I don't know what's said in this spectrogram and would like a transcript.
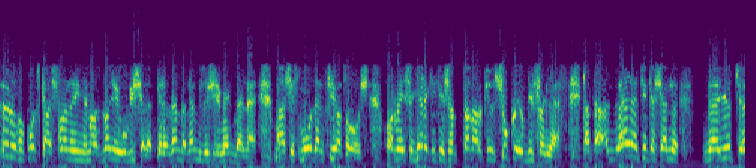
örülök a kockás feleményem, az nagyon jó viselet, például az ember nem bizonyos, meg benne. Másrészt modern, fiatalos. Harmadrészt a gyerekek és a tanárok között sokkal jobb viszony lesz. Tehát ellentétesen jött ö,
